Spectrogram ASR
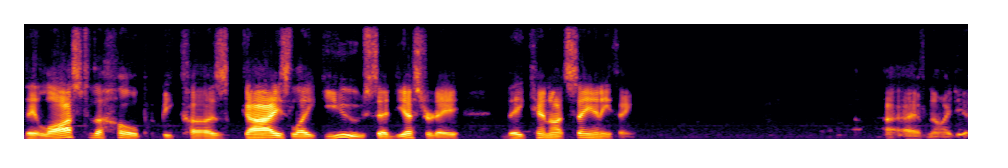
They lost the hope because guys like you said yesterday they cannot say anything. I, I have no idea.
